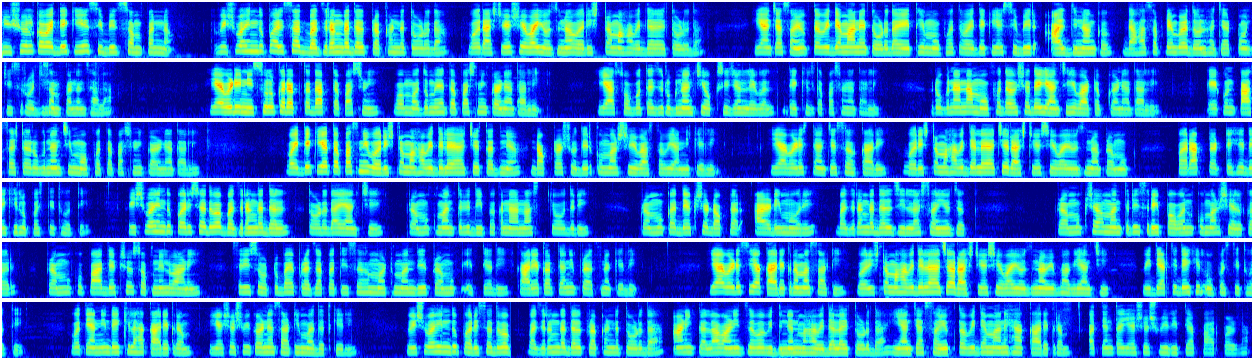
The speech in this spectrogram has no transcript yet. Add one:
निशुल्क वैद्यकीय शिबिर संपन्न. विश्व हिंदू परिषद बजरंग दल प्रखंड तोडोदा व राष्ट्रीय सेवा योजना वरिष्ठ महाविद्यालय तोडोदा यांच्या संयुक्त विद्यमाने तोडोदा येथे मोफत वैद्यकीय शिबिर आज दिनांक दहा सप्टेंबर दोन हजार पंचवीस रोजी संपन्न झाला. यावेळी निशुल्क रक्तदाब तपासणी व मधुमेह तपासणी करण्यात आली. यासोबतच रुग्णांची ऑक्सिजन लेवल देखील तपासण्यात आली. रुग्णांना मोफत औषधे यांचेही वाटप करण्यात आले. एकूण पासष्ट रुग्णांची मोफत तपासणी करण्यात आली. वैद्यकीय तपासणी वरिष्ठ महाविद्यालयाचे तज्ज्ञ डॉक्टर सुधीरकुमार श्रीवास्तव यांनी केली. यावेळेस त्यांचे सहकारी वरिष्ठ महाविद्यालयाचे राष्ट्रीय सेवा योजना प्रमुख पराग टट्टे हे देखील उपस्थित होते. विश्व हिंदू परिषद व बजरंग दल तोडदा यांचे प्रमुख मंत्री दीपक नाना चौधरी प्रमुख अध्यक्ष doctor R D More Bajrang Dal जिल्हा संयोजक प्रमुख सहमंत्री श्री पवनकुमार शेलकर प्रमुख उपाध्यक्ष स्वप्नील वाणी श्री सोटूबाई प्रजापतीसह मठ मंदिर प्रमुख इत्यादी कार्यकर्त्यांनी प्रयत्न केले. यावेळेस या कार्यक्रमासाठी वरिष्ठ महाविद्यालयाच्या राष्ट्रीय सेवा योजना विभाग यांची विद्यार्थी देखील उपस्थित होते व त्यांनी देखील हा कार्यक्रम यशस्वी करण्यासाठी मदत केली. विश्व हिंदू परिषद व बजरंग दल प्रखंड तोडदा आणि कला वाणिज्य व विज्ञान महाविद्यालय तोडदा यांच्या संयुक्त विद्यमाने हा कार्यक्रम अत्यंत यशस्वीरित्या पार पडला.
